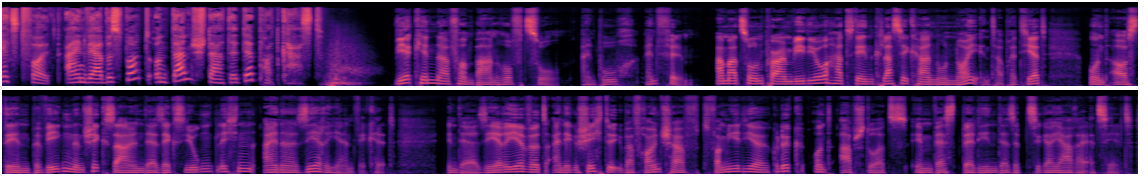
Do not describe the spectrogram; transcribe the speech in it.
Jetzt folgt ein Werbespot und dann startet der Podcast. Wir Kinder vom Bahnhof Zoo. Ein Buch, ein Film. Amazon Prime Video hat den Klassiker nun neu interpretiert und aus den bewegenden Schicksalen der sechs Jugendlichen eine Serie entwickelt. In der Serie wird eine Geschichte über Freundschaft, Familie, Glück und Absturz im Westberlin der 70er Jahre erzählt.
